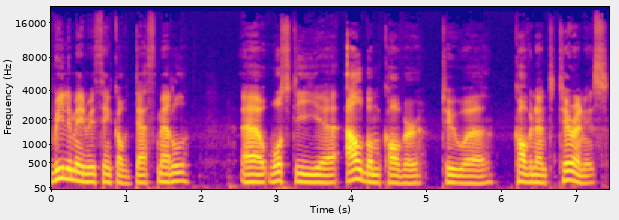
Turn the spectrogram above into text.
really made me think of death metal uh, was the uh, album cover to uh, Covenant Tyrannies.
